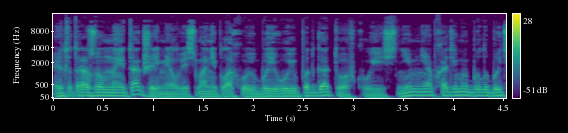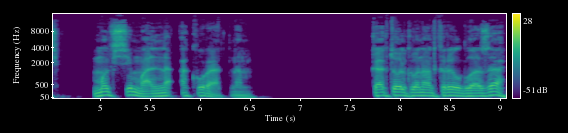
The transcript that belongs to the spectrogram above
этот разумный также имел весьма неплохую боевую подготовку, и с ним необходимо было быть максимально аккуратным. Как только он открыл глаза,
